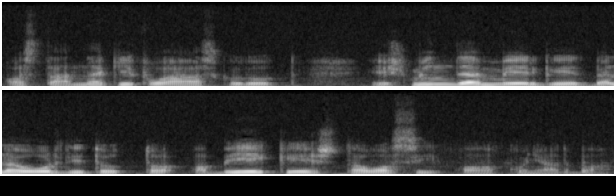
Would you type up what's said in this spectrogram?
aztán neki fohászkodott, és minden mérgét beleordította a békés tavaszi alkonyatba.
